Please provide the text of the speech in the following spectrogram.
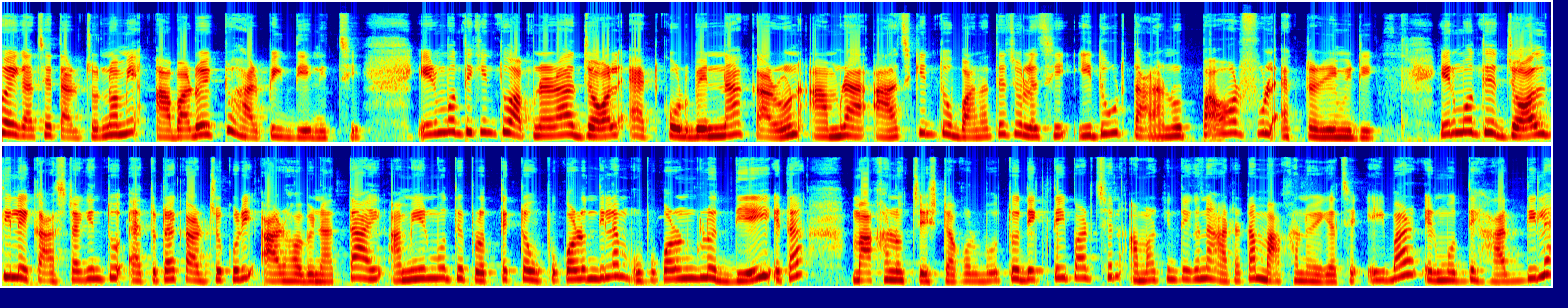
হয়ে গেছে, তার জন্য আমি আবারও একটু হারপিক দিয়ে নিচ্ছি। এর মধ্যে কিন্তু আপনারা জল অ্যাড করবেন না, কারণ আমরা আজ কিন্তু বানাতে চলেছি ইঁদুর তাড়ানোর পাওয়ারফুল একটা রেমেডি এর মধ্যে জল দিলে কাজটা কিন্তু এতটা কার্যকরী আর হবে না। তাই আমি এর মধ্যে প্রত্যেকটা উপকরণ দিলাম, উপকরণগুলো দিয়েই এটা মাখানোর চেষ্টা করব। তো দেখতেই পাচ্ছেন আমার কিন্তু এখানে আটাটা মাখানো হয়ে গেছে। এইবার এর মধ্যে হাত দিলে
